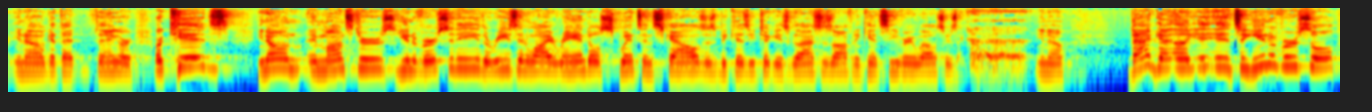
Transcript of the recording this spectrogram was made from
you know, get that thing. Or, or kids, you know, in, in, Monsters University, the reason why Randall squints and scowls is because he took his glasses off and he can't see very well. So he's like, you know. Bad guy, like, it, it's a universal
